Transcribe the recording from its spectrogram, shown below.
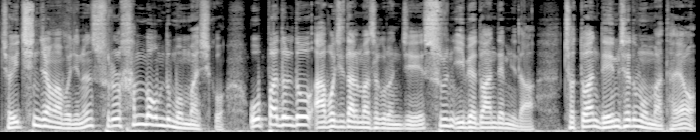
저희 친정아버지는 술을 한 모금도 못 마시고 오빠들도 아버지 닮아서 그런지 술은 입에도 안 됩니다. 저 또한 냄새도 못 맡아요.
